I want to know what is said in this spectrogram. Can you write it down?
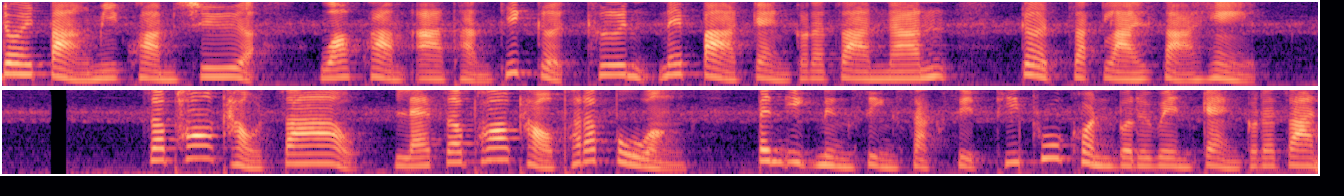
โดยต่างมีความเชื่อว่าความอาถรรพ์ที่เกิดขึ้นในป่าแก่งกระจานนั้น เกิดจากหลายสาเหตุ เจ้าพ่อเขาเจ้าและเจ้าพ่อเขาพระป่วง เป็นอีกหนึ่งสิ่งศักดิ์สิทธิ์ที่ผู้คนบริเวณแก่งกระจาน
